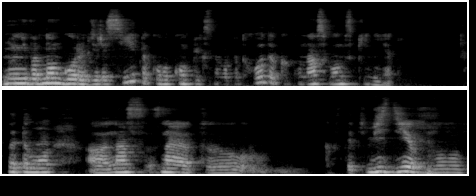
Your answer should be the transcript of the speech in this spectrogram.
Но ни в одном городе России такого комплексного подхода, как у нас в Омске, нет. Поэтому а, нас знают, э, как сказать, везде в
